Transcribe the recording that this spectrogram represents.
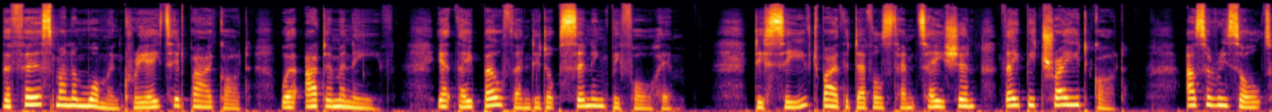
The first man and woman created by God were Adam and Eve, yet they both ended up sinning before Him. Deceived by the devil's temptation, they betrayed God. As a result,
